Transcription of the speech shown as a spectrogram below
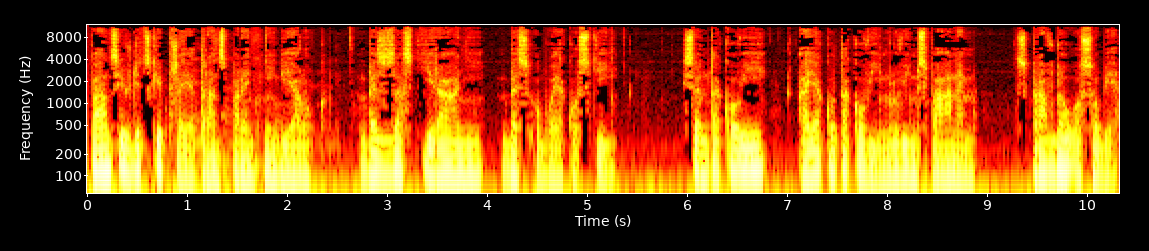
Pán si vždycky přeje transparentní dialog, bez zastírání, bez obojakostí. Jsem takový a jako takový mluvím s pánem, s pravdou o sobě.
